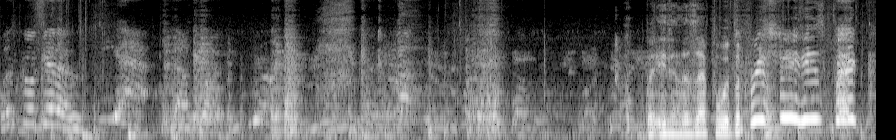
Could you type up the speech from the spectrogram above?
Let's go get him. Yeah. They're eating this apple with the fresh He's back.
